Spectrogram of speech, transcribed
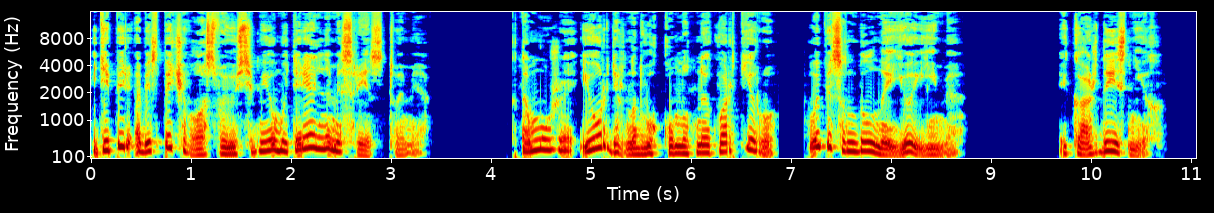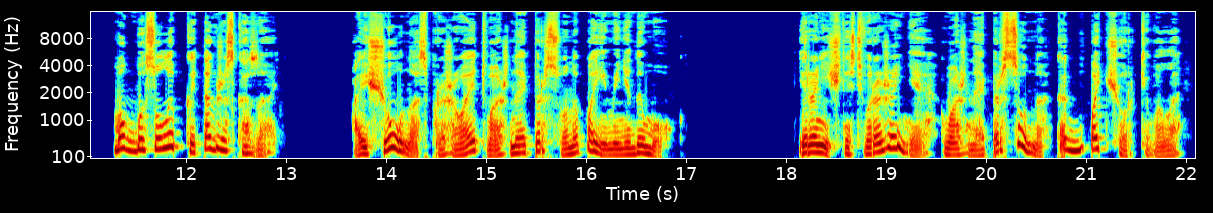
и теперь обеспечивала свою семью материальными средствами. К тому же и ордер на двухкомнатную квартиру выписан был на ее имя. И каждый из них мог бы с улыбкой также сказать «А еще у нас проживает важная персона по имени Дымок». Ироничность выражения «важная персона» как бы подчеркивала –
